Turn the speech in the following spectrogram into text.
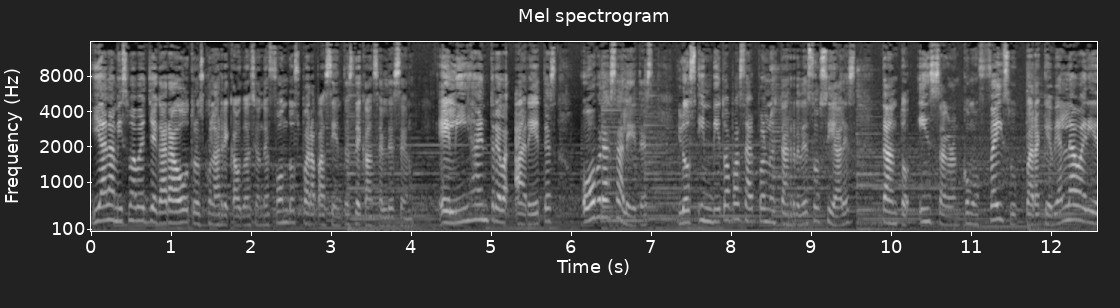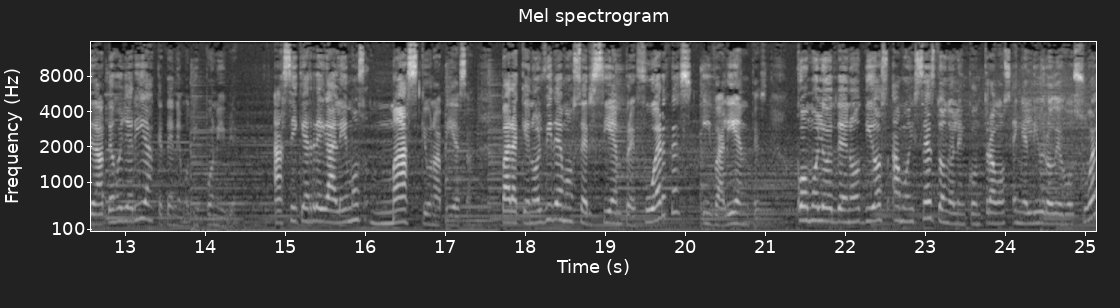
y a la misma vez llegar a otros con la recaudación de fondos para pacientes de cáncer de seno. Elija entre aretes o brazaletes. Los invito a pasar por nuestras redes sociales, tanto Instagram como Facebook, para que vean la variedad de joyerías que tenemos disponibles. Así que regalemos más que una pieza, para que no olvidemos ser siempre fuertes y valientes, como le ordenó Dios a Moisés, donde lo encontramos en el libro de Josué,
